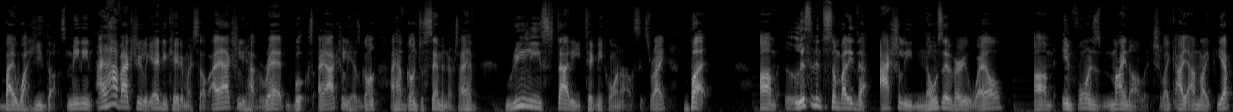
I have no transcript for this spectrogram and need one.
by what he does. Meaning i have actually educated myself. I actually have read books. I actually has gone i have gone to seminars. I have really study technical analysis, right? But um, listening to somebody that actually knows it very well um informs my knowledge. Like i i'm like yep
